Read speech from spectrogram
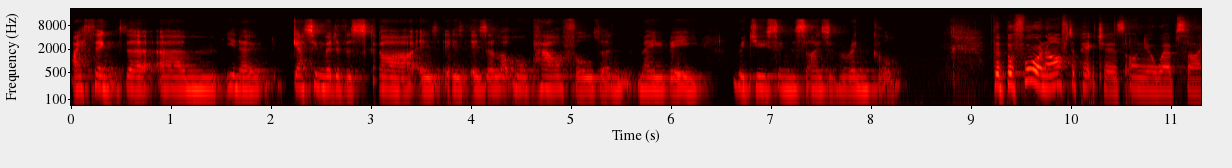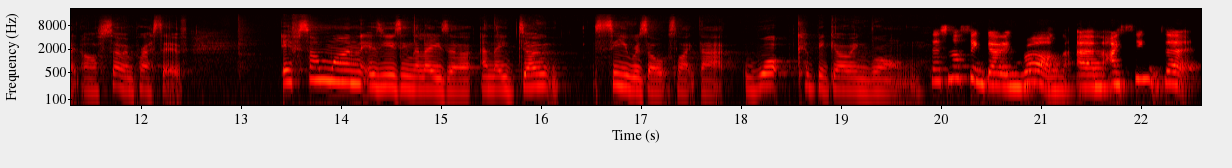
I think that um, you know getting rid of a scar is, is is a lot more powerful than maybe reducing the size of a wrinkle. The before and after pictures on your website are so impressive. If someone is using the laser and they don't see results like that, what could be going wrong? There's nothing going wrong. Um, I think that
